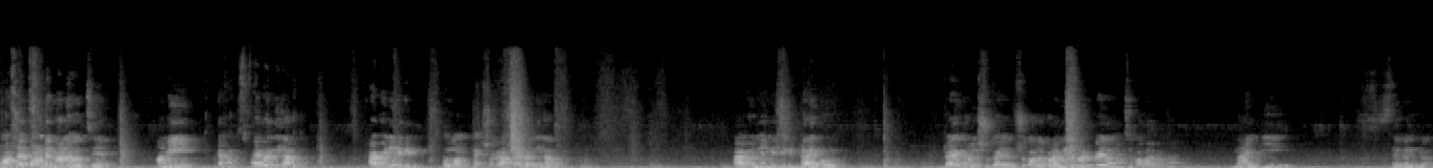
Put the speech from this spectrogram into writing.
ময়েশ্চার কন্টেন্ট মানে হচ্ছে। আমি এখন কিছু ফাইবার নিলাম। ফাইবার নিয়ে এটাকে ধরলাম একশো গ্রাম ফাইবার নিলাম। ফাইবার নিয়ে আমি এটাকে ড্রাই করলাম। ড্রাই করলে শুকাইলাম শুকানোর পরে আমি ওয়েট পেলাম হচ্ছে কথার কথা নাইনটি সেভেন গ্রাম।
